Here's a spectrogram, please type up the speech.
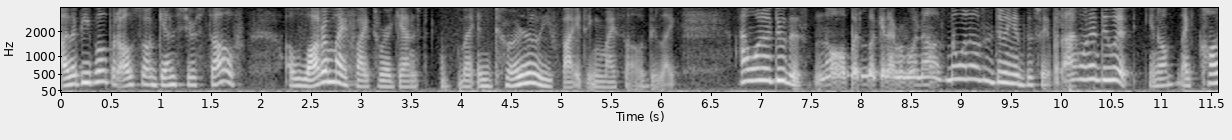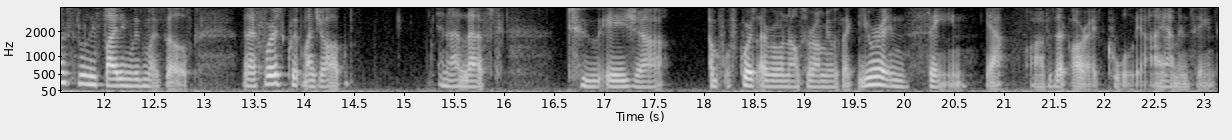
other people, but also against yourself. A lot of my fights were against my internally fighting myself. Be like, I want to do this. No, but look at everyone else. No one else is doing it this way, but I want to do it. You know, like constantly fighting with myself. When I first quit my job and I left to Asia, of course, everyone else around me was like, You're insane. Yeah. I was like, All right, cool. Yeah, I am insane.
